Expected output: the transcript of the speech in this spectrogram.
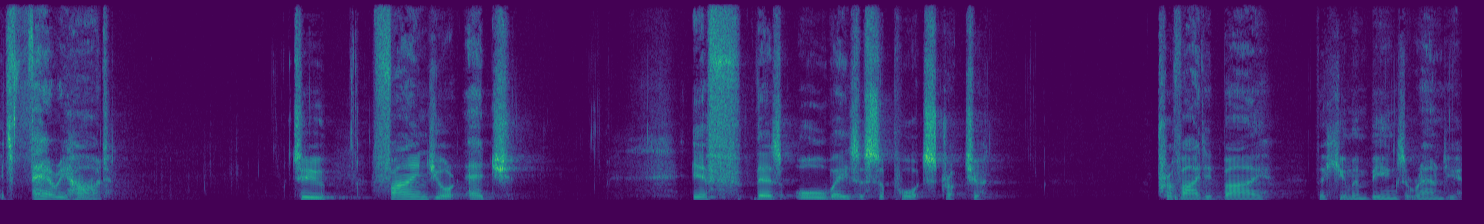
It's very hard to find your edge if there's always a support structure provided by the human beings around you.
